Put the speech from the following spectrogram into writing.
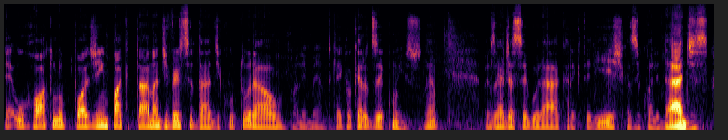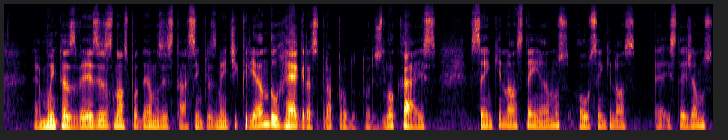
é, o rótulo pode impactar na diversidade cultural do alimento. O que é que eu quero dizer com isso? Né? Apesar de assegurar características e qualidades, é, muitas vezes nós podemos estar simplesmente criando regras para produtores locais sem que nós tenhamos ou sem que nós estejamos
